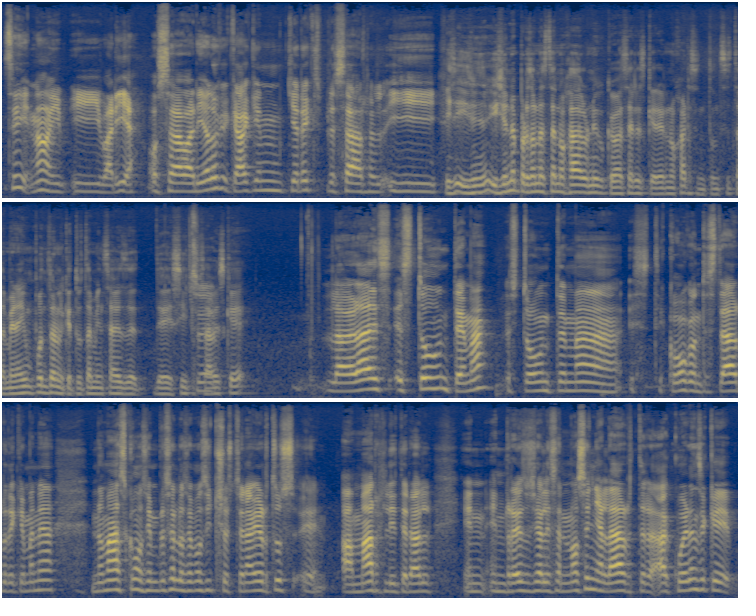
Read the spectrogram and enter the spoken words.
Sí, no, y, varía. O sea, varía lo que cada quien quiere expresar. Y... Y, y, si una persona está enojada, lo único que va a hacer es querer enojarse. Entonces también hay un punto en el que tú también sabes de, decir, ¿sabes qué? La verdad es, es todo un tema, es todo un tema, este, cómo contestar, de qué manera, nomás como siempre se los hemos dicho, estén abiertos a amar literal en, en, redes sociales, a no señalar, acuérdense que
